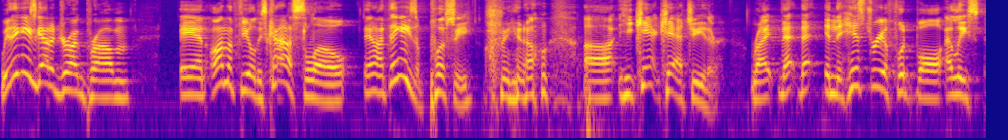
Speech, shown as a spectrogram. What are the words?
we think he's got a drug problem. And on the field, he's kind of slow. And I think he's a pussy, you know. Uh, he can't catch either, right? That that in the history of football, at least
